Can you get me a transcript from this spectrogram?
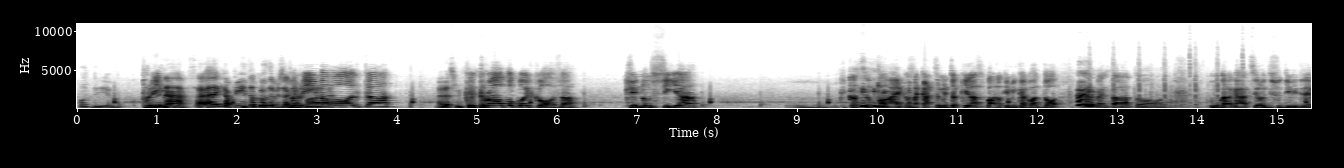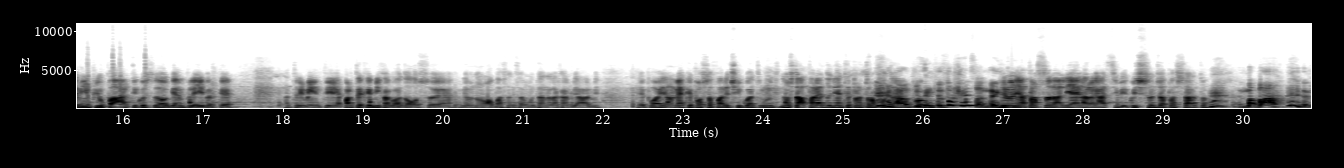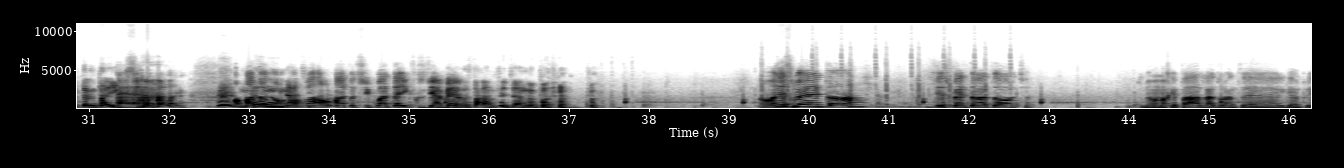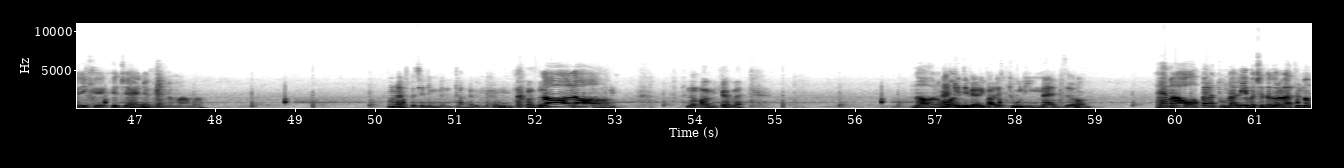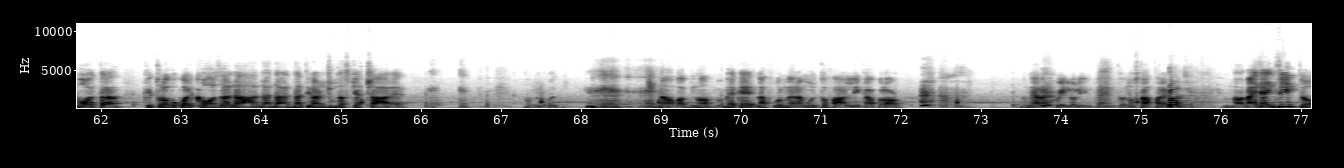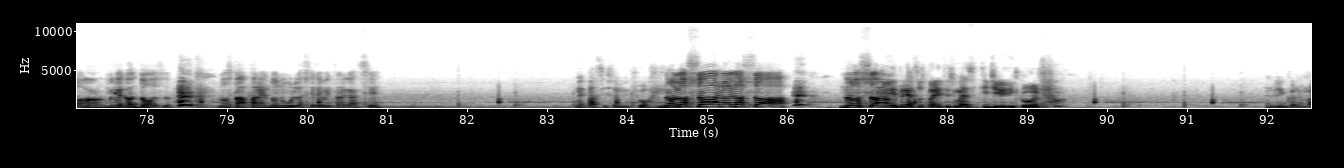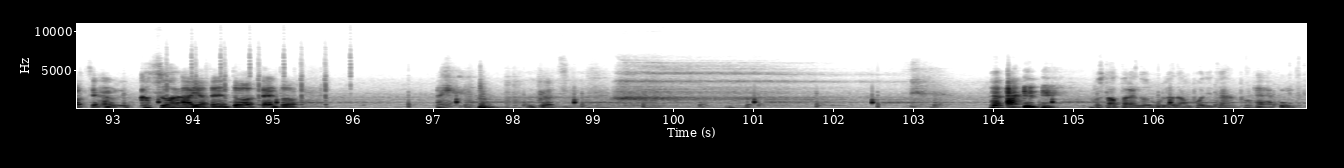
Oddio. Pri- Benazza, hai capito cosa bisogna Prima fare? volta Adesso che trovo qualcosa che non sia. Mm, Che cazzo fai? Cosa cazzo mi tocchi la spalla che mi cago addosso? Aspetta la Comunque ragazzi lo suddivideremo in più parti questo gameplay perché altrimenti a parte che mi cago addosso e non ho abbastanza mutande da cambiarmi e poi non è che posso fare 50 minuti, non sta apparendo niente per troppo tempo. Appunto, sto pensando anche Prima mi ha passato l'alieno ragazzi, qui ci sono già passato. Ma va, 30x. Eh. ho, fatto, ho- ho- fatto 50x così almeno. sta lampeggiando un po' troppo. No, si è spenta. Si è spenta la torcia. Mia mamma che parla durante il gameplay, che, che genio che è mia mamma. Non è una specie di inventario, è un cosa. No, no! Non va mica bene. No, non Non è può... che devi arrivare tu lì in mezzo? Eh, ma ho aperto una leva, cioè davvero è la prima volta che trovo qualcosa da, da, da, da tirare giù, da schiacciare. Non mi puoi... No, va- no, vabbè che la forma era molto fallica, però non era quello l'intento. Non sta apparendo. Goccia. No, vai stai zitto! Mica Goddos. Non sta apparendo nulla, seriamente ragazzi. Ma i passi sono i tuoi. Non lo so, non lo so! Non lo so! Quelli prima sono spariti, su me se ti giri di colpo. E vincono il marziano lì. Cazzo è? Ai, attento, attento. Cazzo. Non sta apparendo nulla da un po' di tempo. Eh, appunto.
